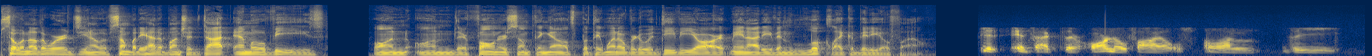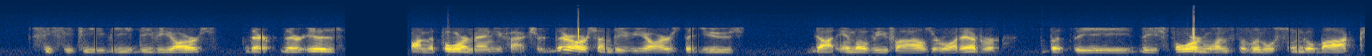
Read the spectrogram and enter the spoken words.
so, in other words, you know, if somebody had a bunch of .movs on on their phone or something else, but they went over to a DVR, it may not even look like a video file. It, in fact, there are no files on the CCTV DVRs. There, there is on the foreign manufactured. There are some DVRs that use .mov files or whatever, but the these foreign ones, the little single box,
